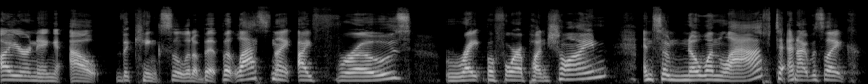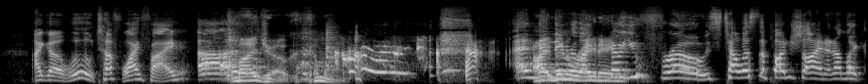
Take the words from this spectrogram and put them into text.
ironing out the kinks a little bit. But last night I froze right before a punchline. And so no one laughed. And I was like, I go, ooh, tough Wi Fi. Uh, My joke. Come on. and then I've they were writing- like, no, you froze. Tell us the punchline. And I'm like,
